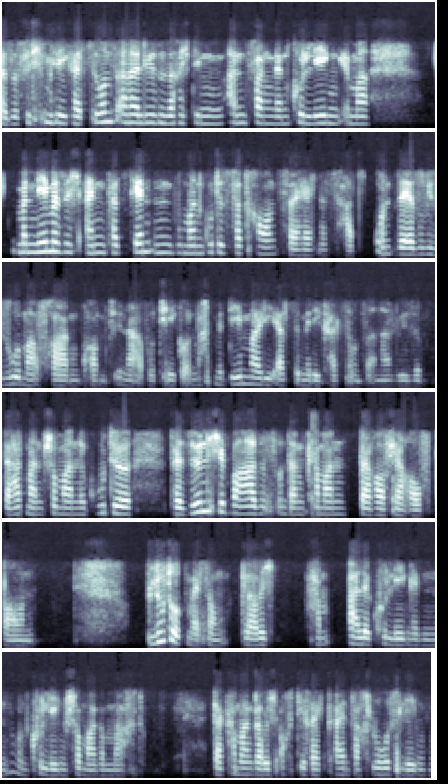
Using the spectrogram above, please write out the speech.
Also für die Medikationsanalysen sage ich den anfangenden Kollegen immer, man nehme sich einen Patienten, wo man ein gutes Vertrauensverhältnis hat und der sowieso immer Fragen kommt in der Apotheke und macht mit dem mal die erste Medikationsanalyse. Da hat man schon mal eine gute persönliche Basis und dann kann man darauf ja aufbauen. Blutdruckmessung, glaube ich, haben alle Kolleginnen und Kollegen schon mal gemacht. Da kann man, glaube ich, auch direkt einfach loslegen.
